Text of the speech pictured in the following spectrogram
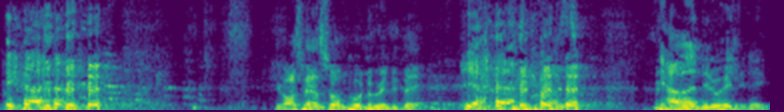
Det kan også være sådan på en uheldig dag. ja, det har været en lidt uheldig dag.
